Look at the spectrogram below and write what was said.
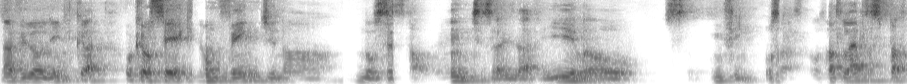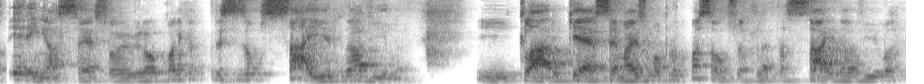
na Vila Olímpica. O que eu sei é que não vende na, nos restaurantes ali da vila, ou, enfim, os, os atletas, para terem acesso à bebida alcoólica, precisam sair da vila. E claro que essa é mais uma preocupação. Se o atleta sai da vila,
